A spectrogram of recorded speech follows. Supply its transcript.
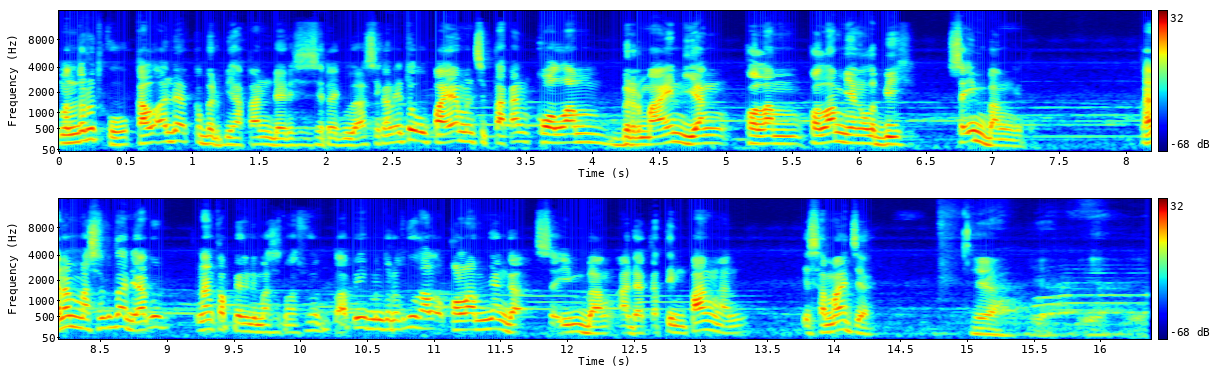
menurutku kalau ada keberpihakan dari sisi regulasi kan itu upaya menciptakan kolam bermain yang kolam kolam yang lebih seimbang gitu. Karena maksudku tadi aku nangkap yang dimaksud Mas tapi menurutku kalau kolamnya nggak seimbang, ada ketimpangan, ya sama aja. Iya, iya, iya. Ya.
